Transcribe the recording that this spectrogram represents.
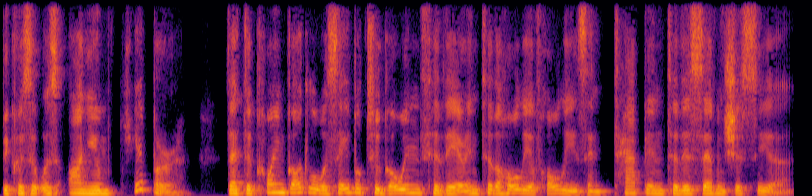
Because it was on Yom Kippur that the Kohen Gadol was able to go into there, into the Holy of Holies, and tap into this Evan Shasia.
